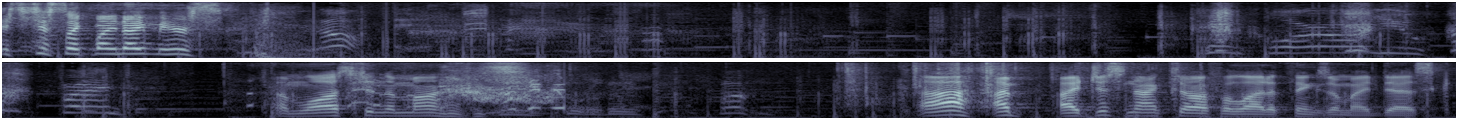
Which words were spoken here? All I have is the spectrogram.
It's just like my nightmares. Pink, where are you, friend? I'm lost in the mines. Ah, I'm, I just knocked off a lot of things on my desk.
